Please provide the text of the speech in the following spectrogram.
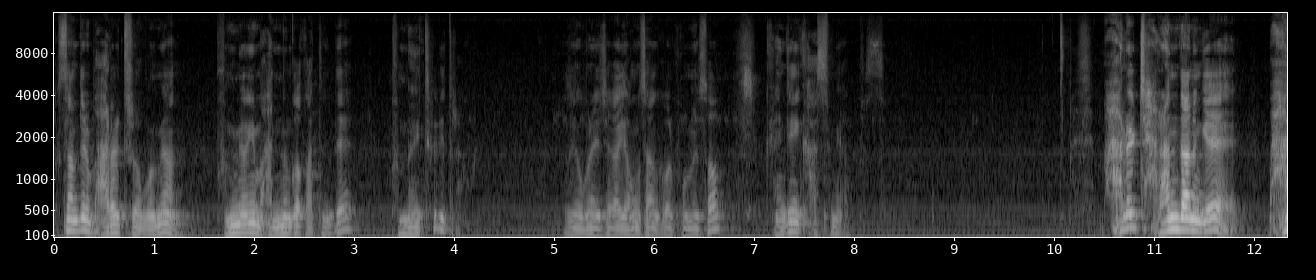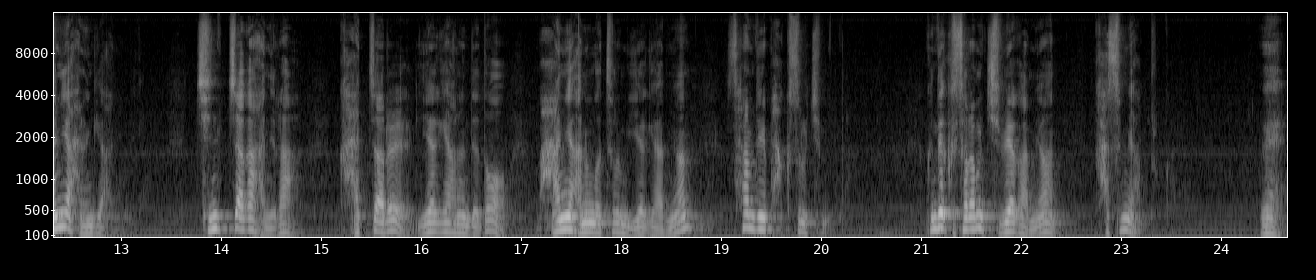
그 사람들의 말을 들어보면 분명히 맞는 것 같은데 분명히 틀리더라고요. 그래서 이번에 제가 영상 그걸 보면서 굉장히 가슴이 아팠어요. 말을 잘한다는 게 많이 아는 게 아닙니다. 진짜가 아니라 가짜를 이야기하는데도 많이 아는 것처럼 이야기하면 사람들이 박수를 칩니다. 근데 그 사람은 집에 가면 가슴이 아플 거예요. 왜?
